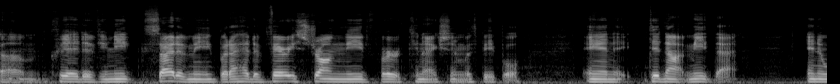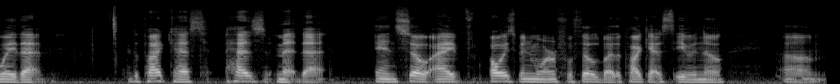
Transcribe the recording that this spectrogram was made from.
um, creative, unique side of me. But I had a very strong need for connection with people, and it did not meet that in a way that the podcast has met that. And so I've always been more fulfilled by the podcast, even though um,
